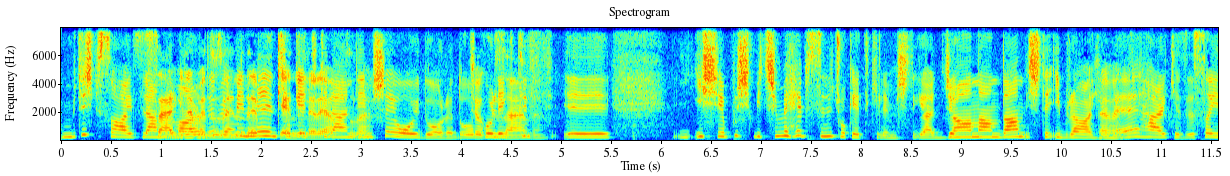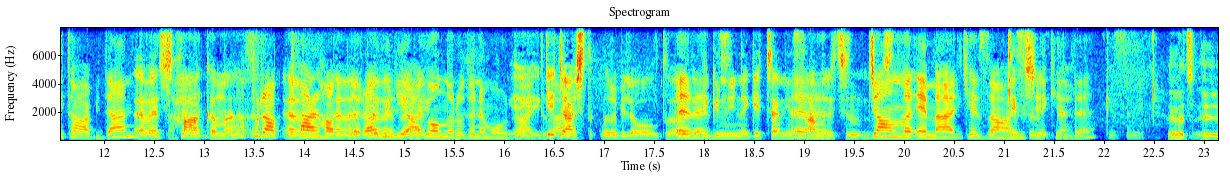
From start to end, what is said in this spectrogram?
Müthiş bir sahiplenme Sergileme vardı. Ve benim en çok etkilendiğim yaptılar. şey oydu orada. O Çok kolektif... e, iş yapış biçimi hepsini çok etkilemişti. Yani Canan'dan işte İbrahim'e, Evet. herkese Sayit abiden Evet, işte Hakan'a. Fırat, Evet, Ferhatlara, evet, evet, Hülya'ya evet. onlar o dönem Ee, oradaydılar. Gece açtıkları bile oldu. Öyle Evet. Bir günlüğüne geçen insanlar Evet. için. Can'la işte- Emel keza aynı Kesinlikle, şekilde. Kesinlikle. Evet e,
